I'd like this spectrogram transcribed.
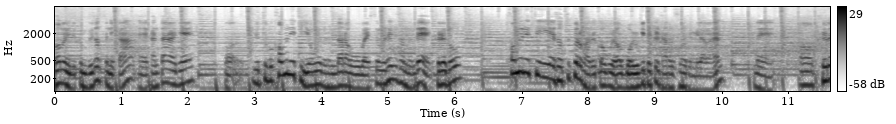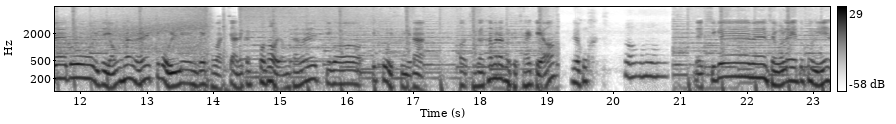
저는 이제 좀 늦었으니까, 예, 간단하게 어, 유튜브 커뮤니티 이용해도 된다라고 말씀을 해주셨는데 그래도 커뮤니티에서 투표를 받을 거고요. 뭐 여기 댓글 달아주셔도 됩니다만 네. 어 그래도 이제 영상을 찍어 올리는 게 더 맞지 않을까 싶어서 영상을 찍어 찍고 있습니다. 어, 잠깐 카메라 좀 교체할게요. 네, 공- 어, 네, 지금은 제 원래 핸드폰인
